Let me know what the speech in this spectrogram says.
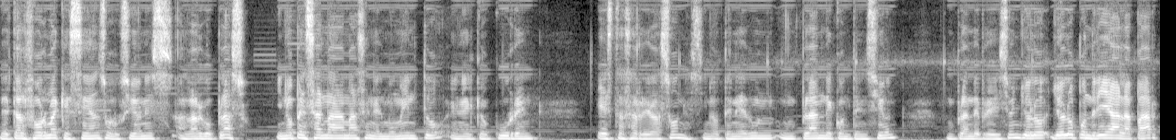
de tal forma que sean soluciones a largo plazo y no pensar nada más en el momento en el que ocurren estas arribazones, sino tener un, plan de contención, un plan de previsión. Yo lo, yo lo pondría a la par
